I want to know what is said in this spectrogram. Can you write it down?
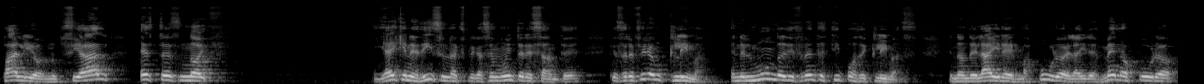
palio nupcial, esto es noif. Y hay quienes dicen una explicación muy interesante que se refiere a un clima. En el mundo hay diferentes tipos de climas, en donde el aire es más puro, el aire es menos puro,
